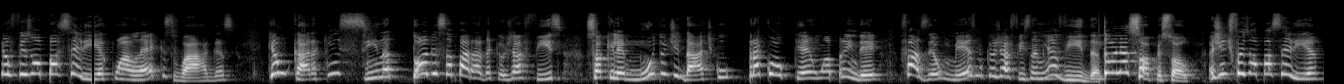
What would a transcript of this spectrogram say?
eu fiz uma parceria com Alex Vargas, que é um cara que ensina toda essa parada que eu já fiz, só que ele é muito didático para qualquer um aprender fazer o mesmo que eu já fiz na minha vida. Então olha só pessoal, a gente fez uma parceria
